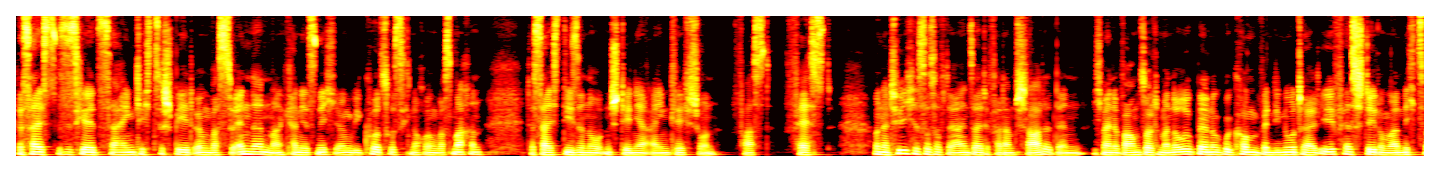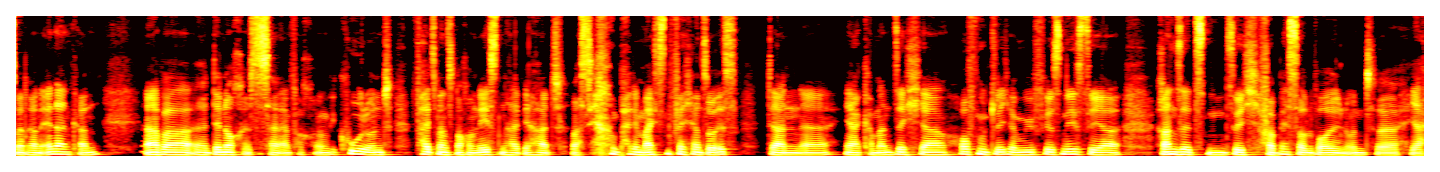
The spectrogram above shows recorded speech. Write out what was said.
Das heißt, es ist jetzt eigentlich zu spät, irgendwas zu ändern. Man kann jetzt nicht irgendwie kurzfristig noch irgendwas machen. Das heißt, diese Noten stehen ja eigentlich schon fast fest. Und natürlich ist das auf der einen Seite verdammt schade, denn ich meine, warum sollte man eine Rückmeldung bekommen, wenn die Note halt eh feststeht und man nichts mehr dran ändern kann? Aber äh, dennoch ist es halt einfach irgendwie cool und falls man es noch im nächsten Halbjahr hat, was ja bei den meisten Fächern so ist, dann äh, ja, kann man sich ja hoffentlich irgendwie fürs nächste Jahr ransetzen, sich verbessern wollen und äh, ja,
